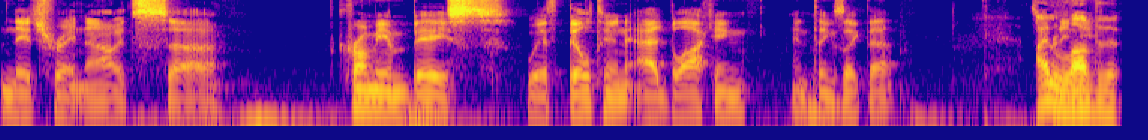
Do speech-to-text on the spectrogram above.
niche right now, it's uh, Chromium based with built-in ad blocking and things like that. I love neat. the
